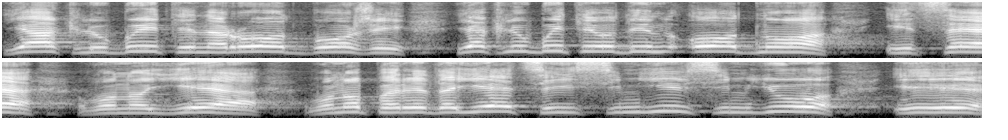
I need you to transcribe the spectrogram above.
як любити народ Божий, як любити один одного. І це воно є, воно передається із сім'ї в сім'ю. І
